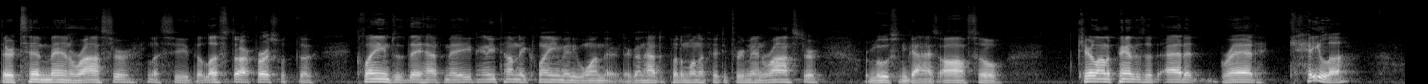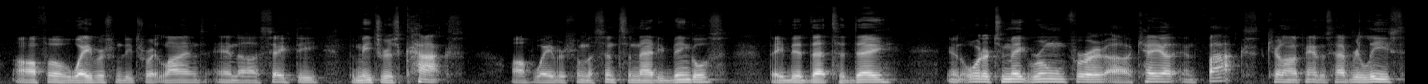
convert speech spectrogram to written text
their 10-man roster. Let's see, the, let's start first with the claims that they have made. Anytime they claim anyone, they're, they're going to have to put them on a 53-man roster, remove some guys off. So Carolina Panthers have added Brad Kaya off of waivers from Detroit Lions and uh, safety Demetrious Cox off waivers from the Cincinnati Bengals. They did that today. In order to make room for uh, Kaya and Cox, the Carolina Panthers have released,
